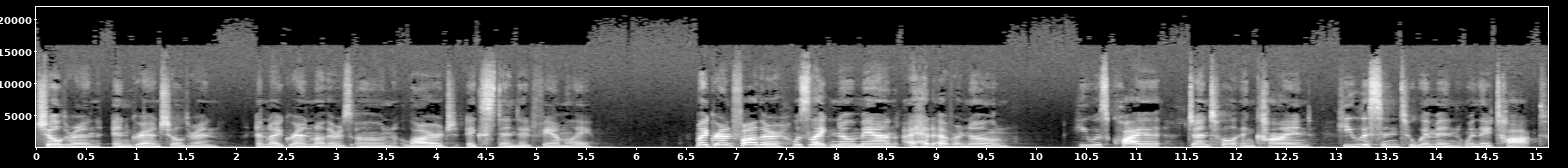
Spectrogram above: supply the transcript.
children and grandchildren, and my grandmother's own large, extended family. My grandfather was like no man I had ever known. He was quiet, gentle, and kind. He listened to women when they talked.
